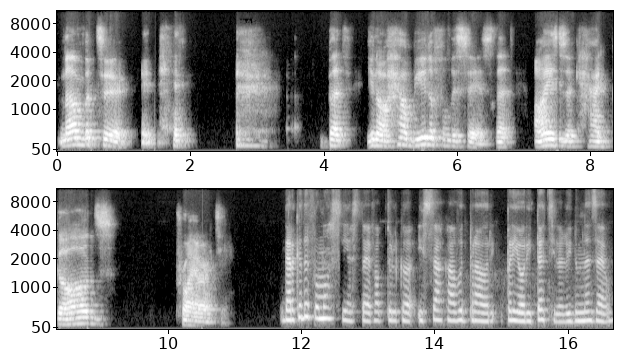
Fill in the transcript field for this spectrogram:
Number two. but you know how beautiful this is that Isaac had God's priority. Dar cât de frumos este faptul că Isaac a avut priori- prioritățile lui Dumnezeu.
